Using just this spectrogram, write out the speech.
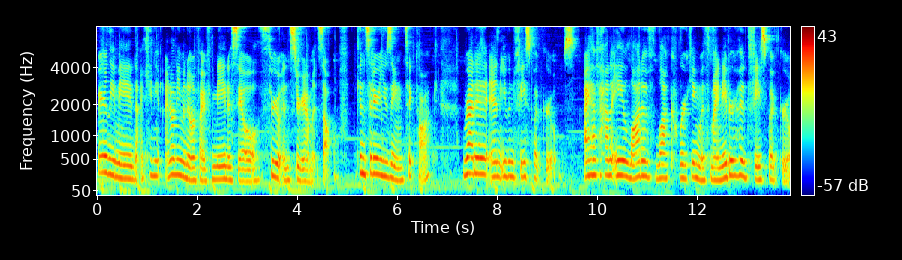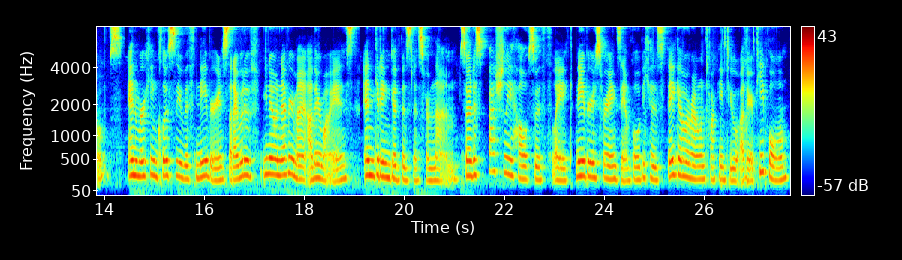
barely made, I can't, I don't even know if I've made a sale through Instagram itself. Consider using TikTok Reddit, and even Facebook groups. I have had a lot of luck working with my neighborhood Facebook groups and working closely with neighbors that I would have, you know, never met otherwise and getting good business from them. So it especially helps with like neighbors, for example, because they go around talking to other people.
